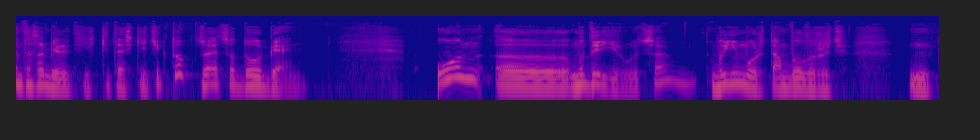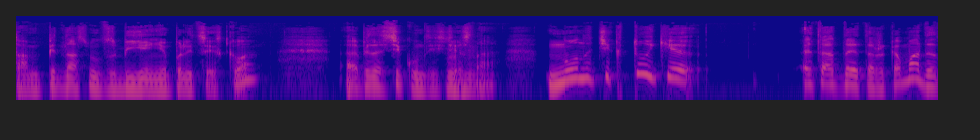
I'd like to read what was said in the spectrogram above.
на самом деле, есть китайский TikTok, называется Доубянь. Он э, модерируется, вы не можете там выложить там, 15 минут избиения полицейского, 15 секунд, естественно, но на ТикТоке это одна и та же команда,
